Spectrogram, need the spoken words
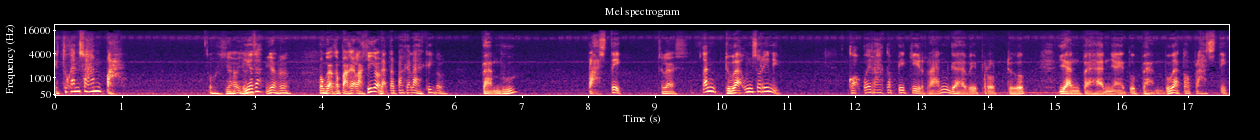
Itu kan sampah, oh iya iya Iya toh? iya oh nggak kepake lagi kok nggak terpakai lagi. Betul. Bambu, plastik, jelas kan dua unsur ini kok kowe ra kepikiran gawe produk yang bahannya itu bambu atau plastik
